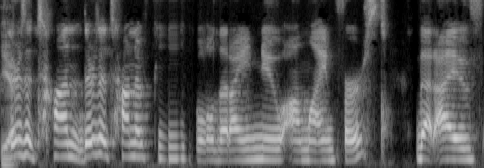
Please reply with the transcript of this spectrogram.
Yeah. There's a ton. There's a ton of people that I knew online first that I've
